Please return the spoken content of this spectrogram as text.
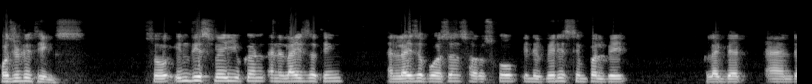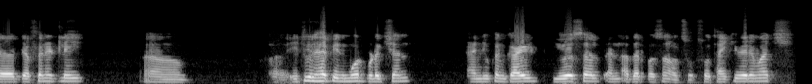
positive things. So, in this way, you can analyze the thing, analyze a person's horoscope in a very simple way, like that, and uh, definitely. Uh, uh, it will help in more production and you can guide yourself and other person also so thank you very much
